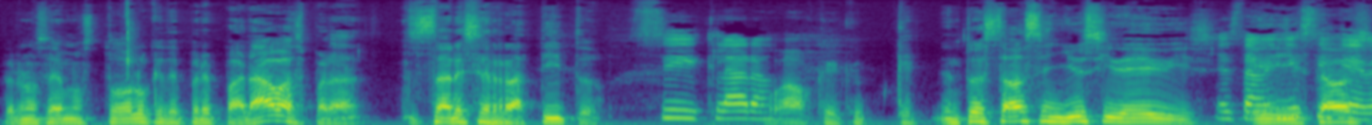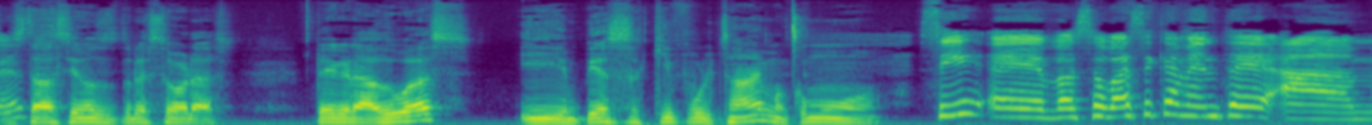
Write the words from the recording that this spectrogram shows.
pero no sabemos todo lo que te preparabas para estar ese ratito. Sí, claro. Wow, que, entonces estabas en UC Davis. Estaba y en UC estabas, Davis. estabas haciendo tus tres horas te gradúas y empiezas aquí full time o cómo? Sí, eh, so básicamente um,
